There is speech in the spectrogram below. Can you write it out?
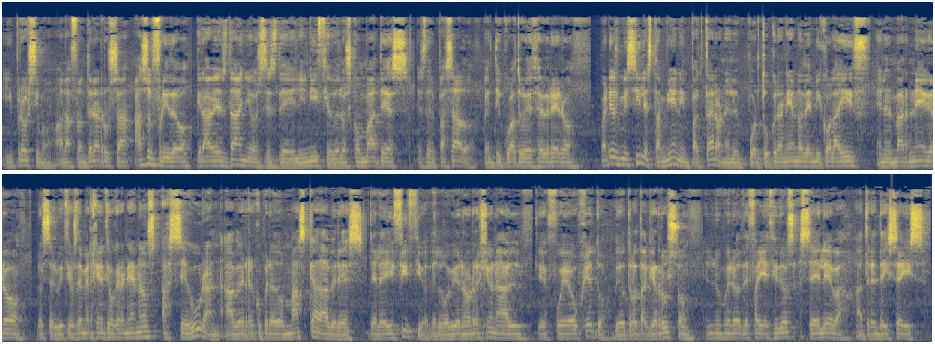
y próximo a la frontera rusa, ha sufrido graves daños desde el inicio de los combates, desde el pasado 24 de febrero. Varios misiles también impactaron en el puerto ucraniano de Mykolaiv, en el Mar Negro. Los servicios de emergencia ucranianos aseguran haber recuperado más cadáveres del edificio del gobierno regional que fue objeto de otro ataque ruso. El número de fallecidos se eleva a 36.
